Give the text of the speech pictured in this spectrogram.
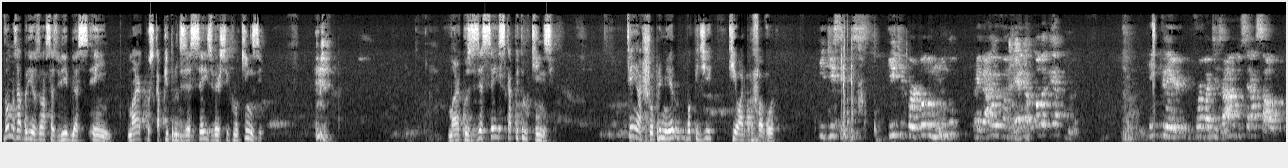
Vamos abrir as nossas Bíblias em Marcos capítulo 16, versículo 15. Marcos 16, capítulo 15. Quem achou primeiro, vou pedir que ore, por favor. E disse-lhes: Ide por todo o mundo, pregai o evangelho a toda criatura. Quem crer e for batizado será salvo,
